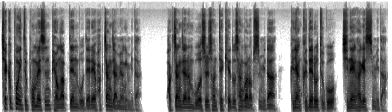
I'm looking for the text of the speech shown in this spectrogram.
체크포인트 포맷은 병합된 모델의 확장자명입니다. 확장자는 무엇을 선택해도 상관없습니다. 그냥 그대로 두고 진행하겠습니다.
